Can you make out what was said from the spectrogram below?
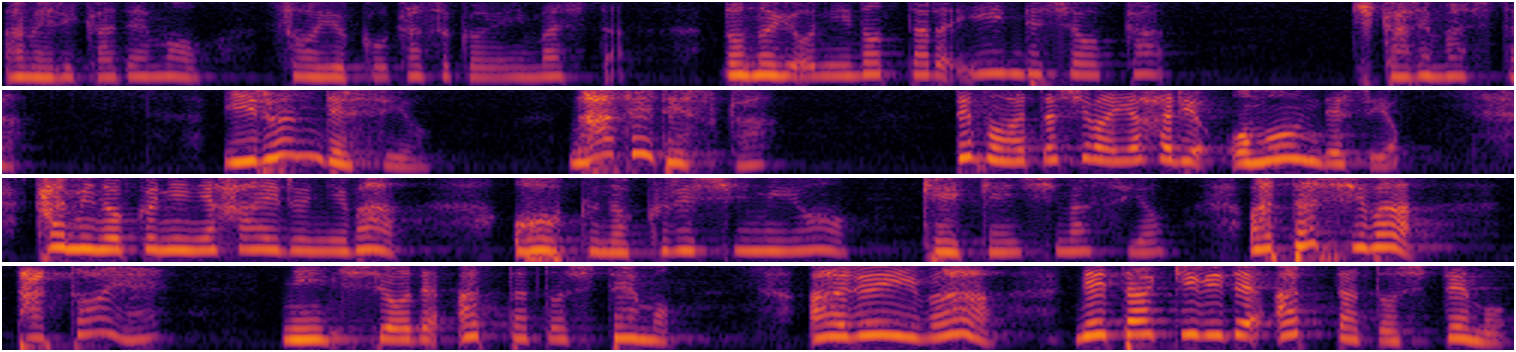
アメリカでもそういうご家族がいました。どのように祈ったらいいんでしょうか？聞かれました。いるんですよ。なぜですか？でも私はやはり思うんですよ。神の国に入るには多くの苦しみを経験しますよ。私はたとえ認知症であったとしてもあるいは寝たきりであったとしても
